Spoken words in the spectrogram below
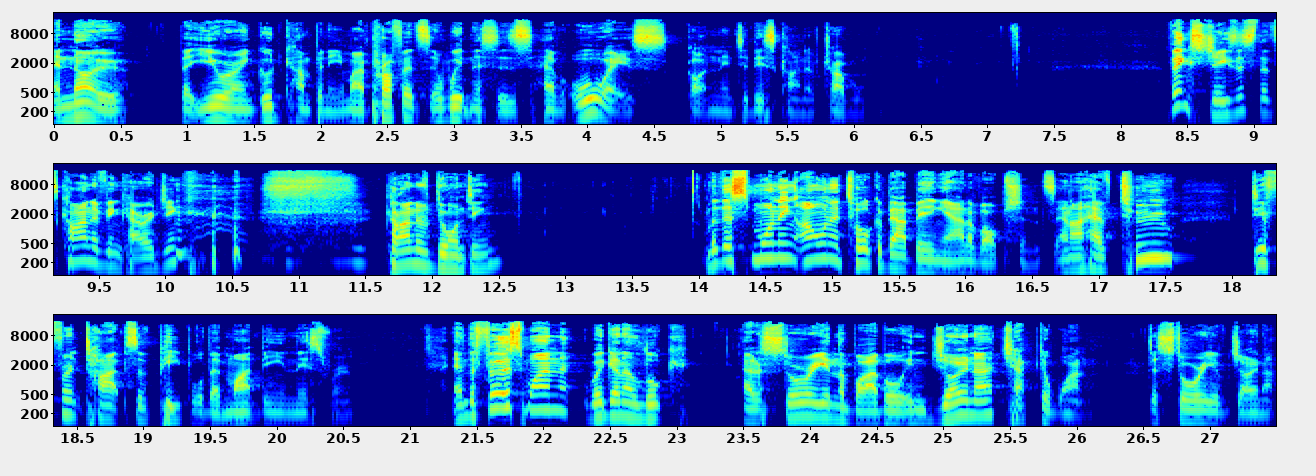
and know that you are in good company. My prophets and witnesses have always gotten into this kind of trouble. Thanks, Jesus. That's kind of encouraging, kind of daunting. But this morning, I want to talk about being out of options. And I have two different types of people that might be in this room. And the first one, we're going to look at a story in the Bible in Jonah chapter 1, the story of Jonah.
